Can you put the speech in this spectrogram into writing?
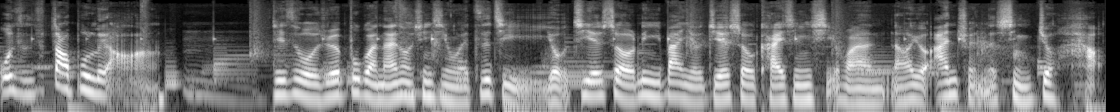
我只是到不了啊。其实我觉得，不管哪种性行为，自己有接受，另一半有接受，开心喜欢，然后有安全的性就好。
